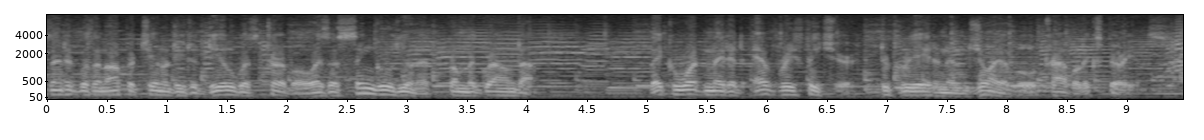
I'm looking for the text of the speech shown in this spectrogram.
Presented with an opportunity to deal with Turbo as a single unit from the ground up. They coordinated every feature to create an enjoyable travel experience.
